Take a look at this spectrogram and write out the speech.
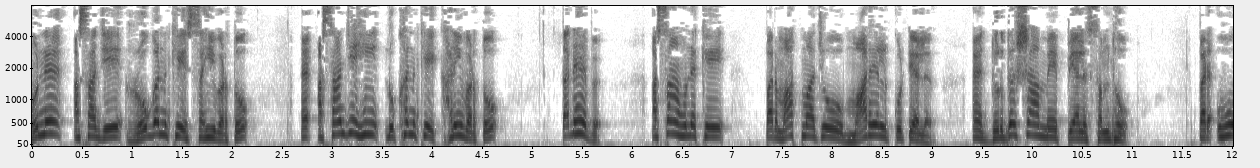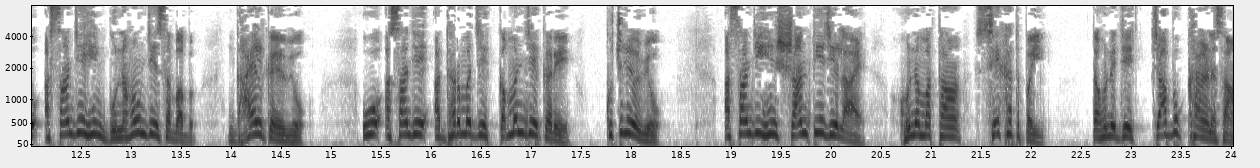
हुन असां जे रोगन खे सही वरितो ऐं असां जे ई डुखन खे खणी वरितो तॾहिं बि असां हुन खे परमात्मा जो मारियल कुटियल ऐं दुर्दशा में पियल समधो पर उहो असांजे ई गुनाहनि जे सबब घायल कयो वियो उहो असां जे अधर्म जे कमनि जे करे कुचलियो वियो असां जी हीअ शांतीअ जे लाइ हुन मथां सेखत पई त हुन जे चाबुक खाइण सां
